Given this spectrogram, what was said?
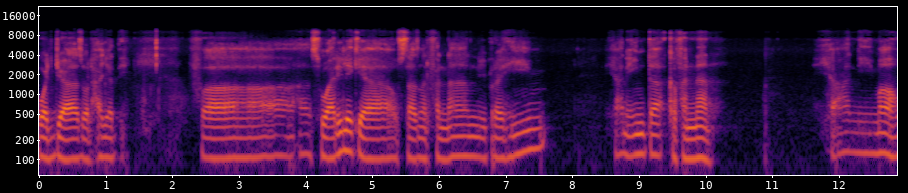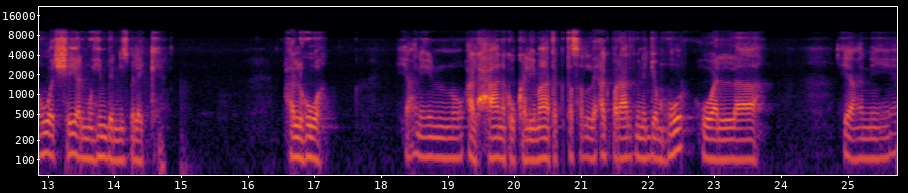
والجاز والحاجات دي. فسؤالي لك يا أستاذنا الفنان إبراهيم يعني أنت كفنان يعني ما هو الشيء المهم بالنسبة لك؟ هل هو يعني إنه ألحانك وكلماتك تصل لأكبر عدد من الجمهور ولا يعني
